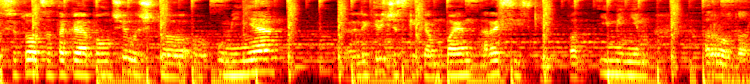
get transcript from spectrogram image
ситуация такая получилась, что у меня электрический комбайн российский под именем Рода.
